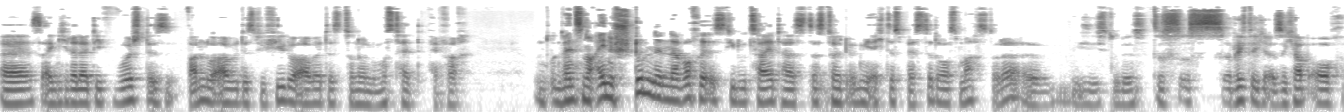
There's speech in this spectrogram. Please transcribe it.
Äh, ist eigentlich relativ wurscht, ist, wann du arbeitest, wie viel du arbeitest, sondern du musst halt einfach. Und, und wenn es nur eine Stunde in der Woche ist, die du Zeit hast, dass du halt irgendwie echt das Beste draus machst, oder? Äh, wie siehst du das? Das ist richtig. Also ich habe auch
